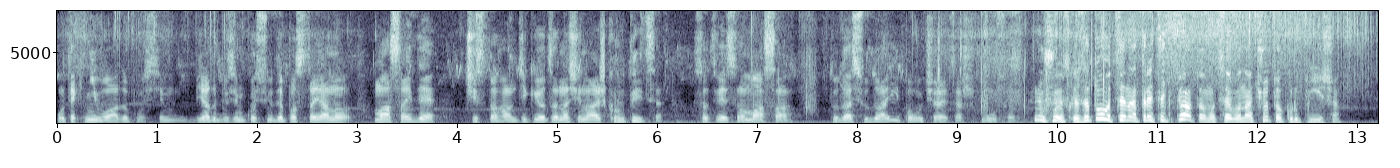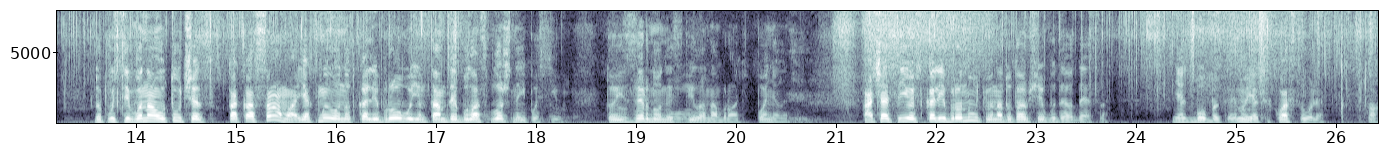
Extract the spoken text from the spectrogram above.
от як Ніва, допустим. Я, допустим, косю, де постійно маса йде, чистоган. Тільки оце починаєш крутитися, соответственно, маса туди-сюди і виходить аж мусор. Ну що скажу, зато це на 35-му це вона чого крупніша. Допустим, вона зараз така сама, як ми воно калібровуємо там, де була сплошний посів. Тобто зерно не спіла набрати. Поняли? А зараз її ось калібронуть, вона тут взагалі буде Одеса. Як бобики, ну як квасоля. Так,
